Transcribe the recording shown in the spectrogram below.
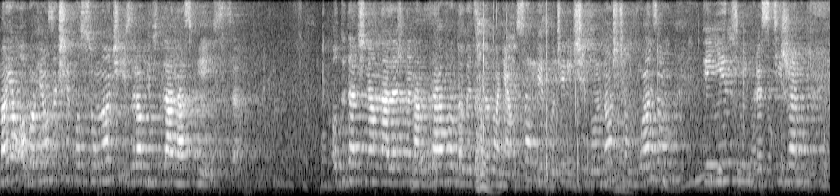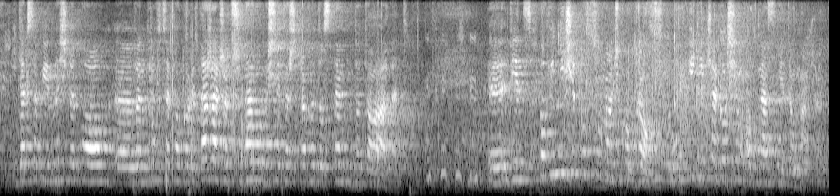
mają obowiązek się posunąć i zrobić dla nas miejsce. Oddać nam należne nam prawo do decydowania o sobie, podzielić się wolnością, władzą, pieniędzmi, prestiżem. I tak sobie myślę po e, wędrówce po korytarzach, że przydałoby się też trochę dostępu do toalet. E, Więc powinni się posunąć po prostu i niczego się od nas nie domagać.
